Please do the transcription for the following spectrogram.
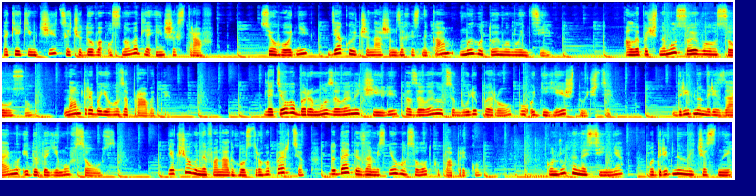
Таке кімчі це чудова основа для інших страв. Сьогодні, дякуючи нашим захисникам, ми готуємо млинці. Але почнемо з соєвого соусу. Нам треба його заправити. Для цього беремо зелене чілі та зелену цибулю перо по однієї штучці. Дрібно нарізаємо і додаємо в соус. Якщо ви не фанат гострого перцю, додайте замість нього солодку паприку. Кунжутне насіння, подрібнений часник,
